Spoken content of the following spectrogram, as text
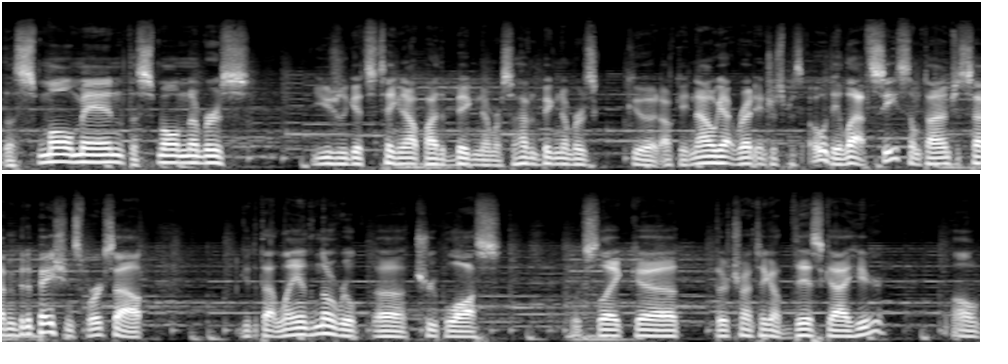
the small man, the small numbers, usually gets taken out by the big number, so having big numbers good. Okay, now we got red interest. Oh, they left. See, sometimes just having a bit of patience works out. Get that land, no real uh, troop loss. Looks like uh, they're trying to take out this guy here. I'll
